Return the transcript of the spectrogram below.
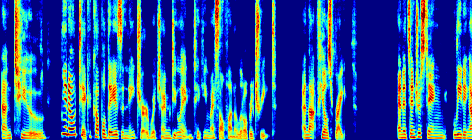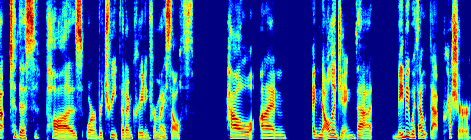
and to, you know, take a couple days in nature, which I'm doing, taking myself on a little retreat. And that feels right. And it's interesting leading up to this pause or retreat that I'm creating for myself, how I'm acknowledging that maybe without that pressure,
